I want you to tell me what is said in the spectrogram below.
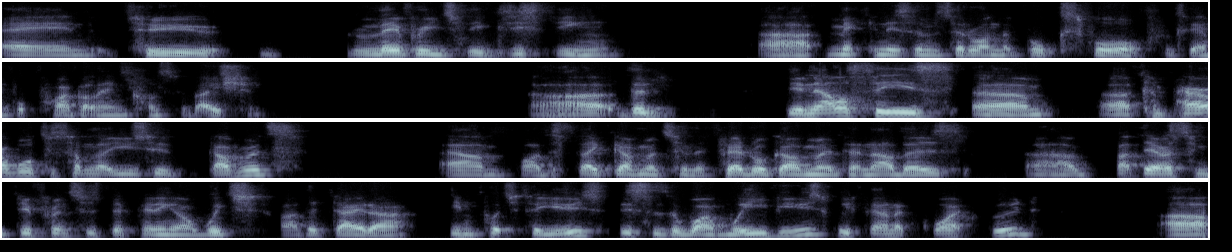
and to leverage the existing uh, mechanisms that are on the books for, for example, private land conservation. Uh, the, the analyses um, are comparable to some of the used governments um, by the state governments and the federal government and others, uh, but there are some differences depending on which the data inputs to use. This is the one we've used. We found it quite good. Uh,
